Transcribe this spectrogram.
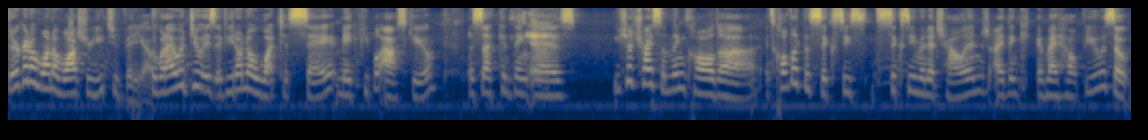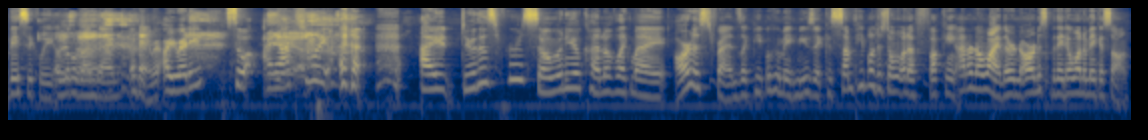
they're going to want to watch your youtube video. So what i would do is if you don't know what to say make people ask you. The second thing Yeah. is you should try something called uh it's called like the 60 60 minute challenge i think it might help you so basically a little that? rundown okay are you ready so i Yeah. actually i do this for so many of kind of like my artist friends like people who make music because some people just don't want to fucking i don't know why they're an artist but they don't want to make a song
